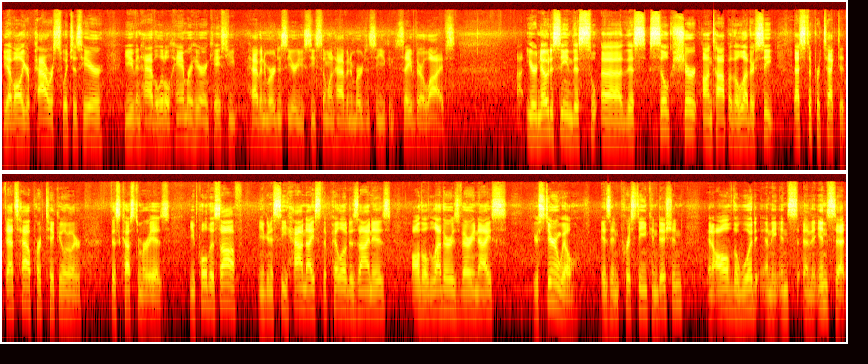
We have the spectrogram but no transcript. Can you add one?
You have all your power switches here. You even have a little hammer here in case you have an emergency or you see someone have an emergency, you can save their lives you're noticing this, uh, this silk shirt on top of the leather seat. That's to protect it. That's how particular this customer is. You pull this off, you're gonna see how nice the pillow design is. All the leather is very nice. Your steering wheel is in pristine condition and all of the wood and the, ins and the inset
